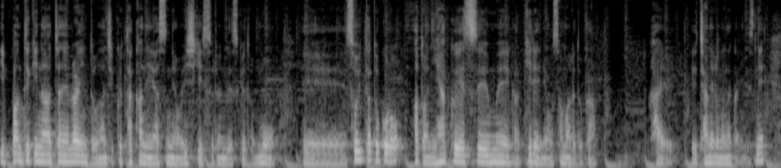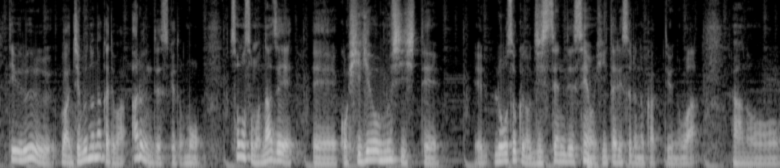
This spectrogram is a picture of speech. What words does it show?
一般的なチャンネルラインと同じく高値安値を意識するんですけども、えー、そういったところあとは 200SMA がきれいに収まるとか、はい、チャンネルの中にですね。っていうルールは自分の中ではあるんですけどもそもそもなぜ、えー、を無視してろうそくの実線で線を引いたりするのかっていうのはあの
